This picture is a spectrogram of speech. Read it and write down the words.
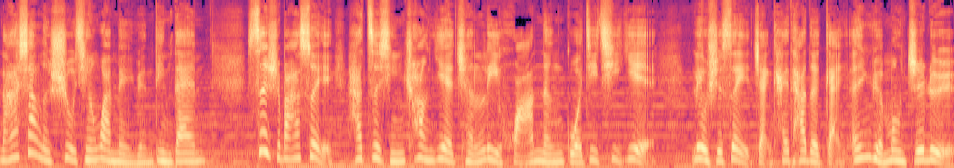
拿下了数千万美元订单。四十八岁，他自行创业，成立华能国际企业。六十岁展开他的感恩圆梦之旅，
